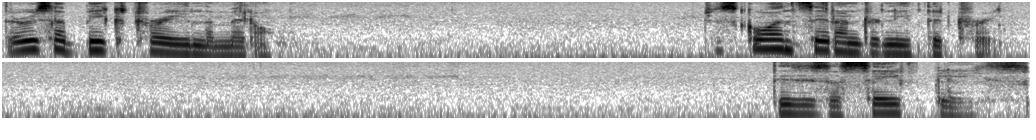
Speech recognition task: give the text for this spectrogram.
There is a big tree in the middle. Just go and sit underneath the tree. This is a safe place.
